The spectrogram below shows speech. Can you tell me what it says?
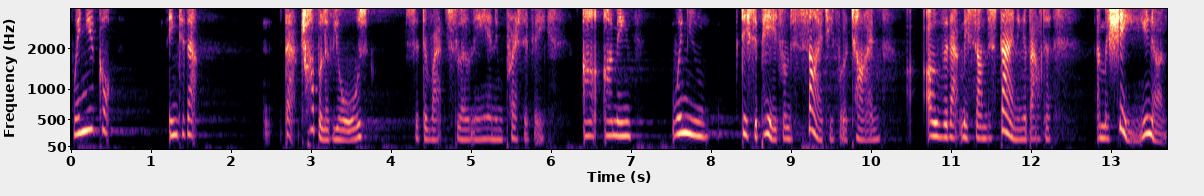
When you got into that that trouble of yours, said the rat slowly and impressively. I, I mean, when you disappeared from society for a time over that misunderstanding about a a machine, you know.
